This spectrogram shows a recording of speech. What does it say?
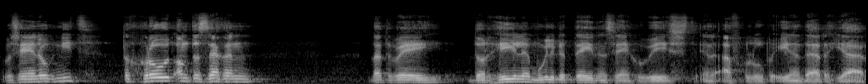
We zijn ook niet te groot om te zeggen dat wij door hele moeilijke tijden zijn geweest in de afgelopen 31 jaar.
